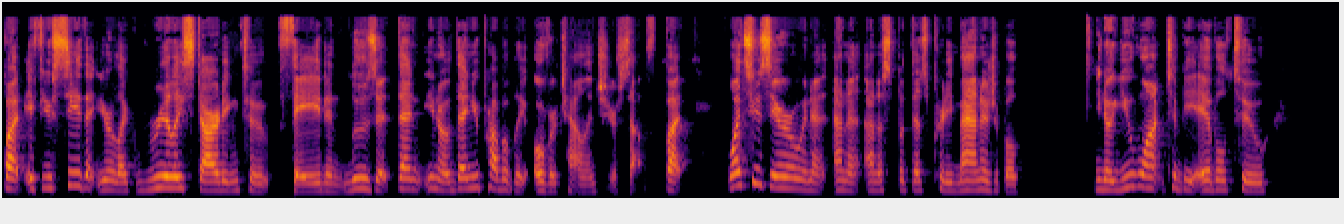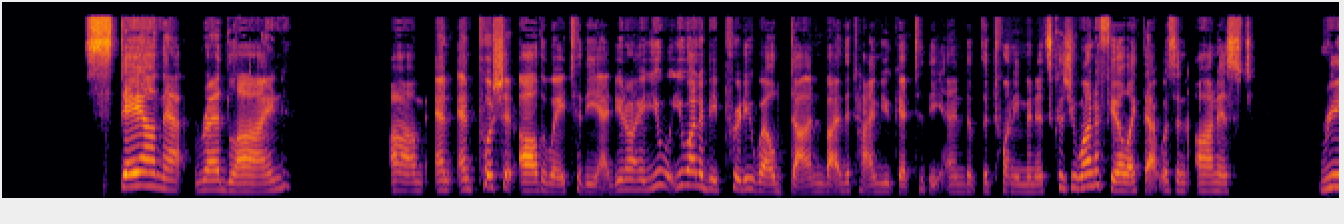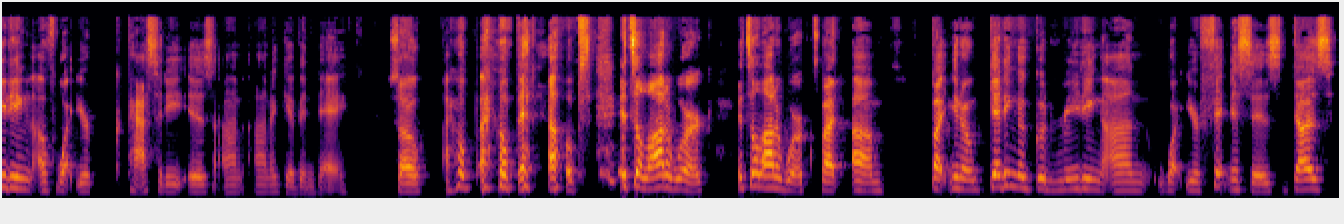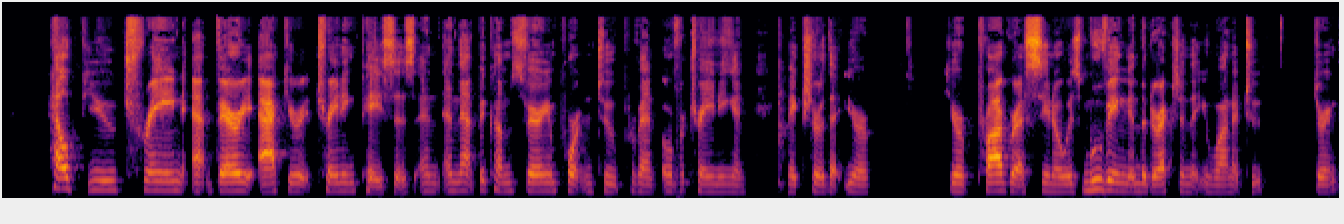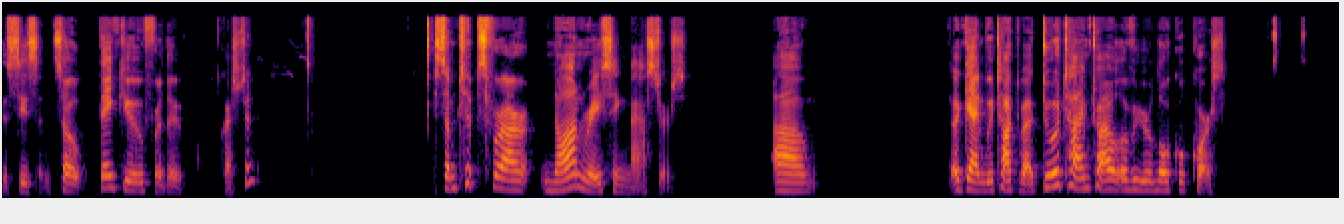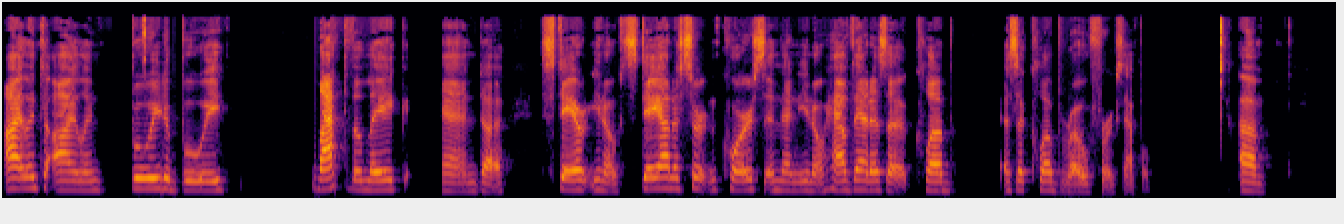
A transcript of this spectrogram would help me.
but if you see that you're like really starting to fade and lose it then you know then you probably over challenge yourself but once you zero in a, on a on a split that's pretty manageable you know you want to be able to stay on that red line um, and and push it all the way to the end. You know, you you want to be pretty well done by the time you get to the end of the 20 minutes because you want to feel like that was an honest reading of what your capacity is on on a given day. So I hope I hope that helps. It's a lot of work. It's a lot of work, but um, but you know, getting a good reading on what your fitness is does help you train at very accurate training paces and and that becomes very important to prevent overtraining and make sure that your your progress you know is moving in the direction that you want it to during the season so thank you for the question some tips for our non-racing masters. Um, again, we talked about do a time trial over your local course, island to island, buoy to buoy, lap the lake, and uh, stay. You know, stay on a certain course, and then you know have that as a club, as a club row, for example. Um,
